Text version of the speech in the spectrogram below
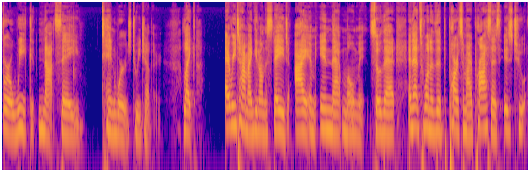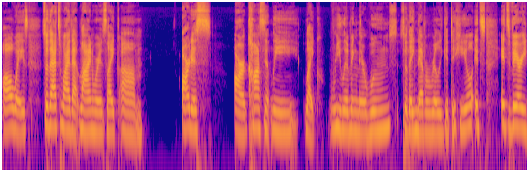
for a week not say 10 words to each other. Like every time I get on the stage, I am in that moment so that, and that's one of the parts of my process is to always, so that's why that line where it's like, um, artists are constantly like reliving their wounds so they never really get to heal. It's it's very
